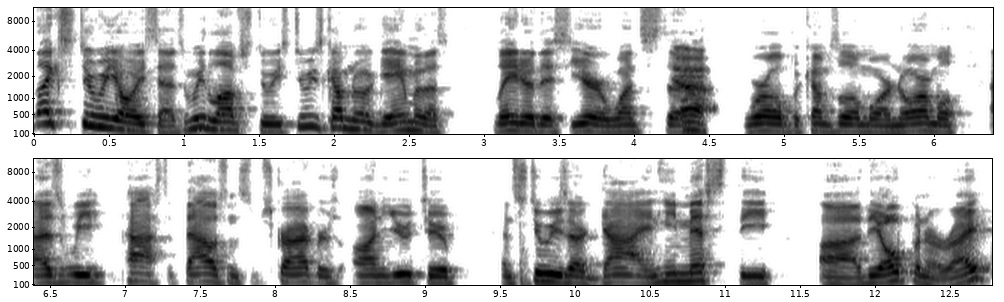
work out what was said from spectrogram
like Stewie always says, and we love Stewie. Stewie's coming to a game with us later this year once the yeah. world becomes a little more normal as we pass a thousand subscribers on YouTube. And Stewie's our guy, and he missed the uh, the opener, right?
